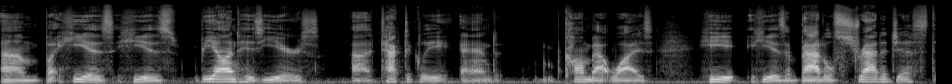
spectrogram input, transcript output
Um, but he is he is beyond his years, uh, tactically and combat wise. He he is a battle strategist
